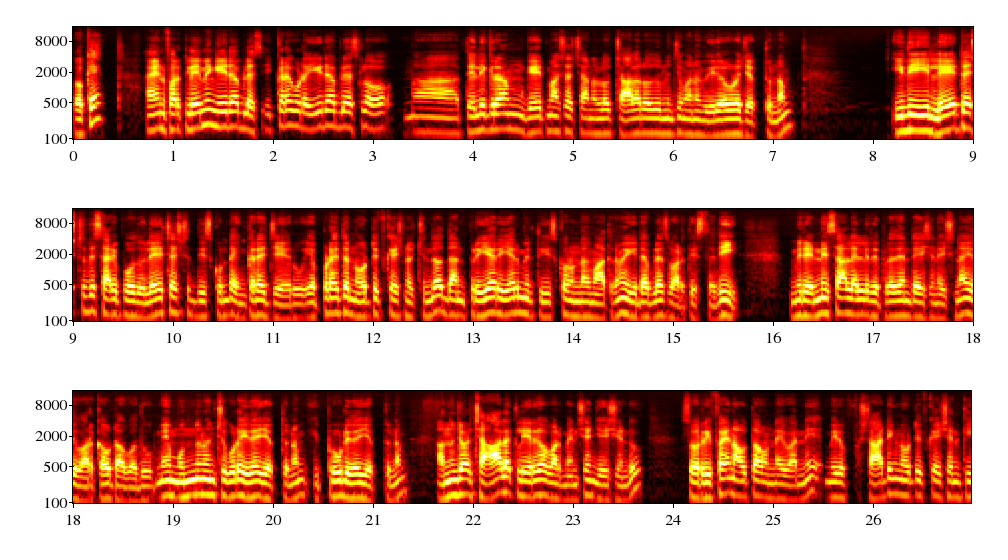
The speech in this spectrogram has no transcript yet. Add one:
Okay? And for claiming EWS ఇక్కడ కూడా ఈడబ్ల్యూఎస్లో టెలిగ్రామ్ గేట్ మాస్టర్ ఛానల్లో చాలా రోజుల నుంచి మనం వీడియో కూడా చెప్తున్నాం. ఇది లేటెస్ట్ది సరిపోదు. లేటెస్ట్ తీసుకుంటే ఎంకరేజ్ చేయరు. ఎప్పుడైతే నోటిఫికేషన్ వచ్చిందో దాని ప్రియర్ ఇయర్ మీరు తీసుకొని ఉన్నది మాత్రమే ఈడబ్ల్యూఎస్ వర్తిస్తుంది. మీరు ఎన్నిసార్లు వెళ్ళి రిప్రజెంటేషన్ ఇచ్చినా ఇది వర్కౌట్ అవ్వదు. మేము ముందు నుంచి కూడా ఇదే చెప్తున్నాం. ఇప్పుడు ఇదే చెప్తున్నాం. అందులో చాలా క్లియర్గా వాడు మెన్షన్ చేసిండు. సో రిఫైన్ అవుతూ ఉన్నాయి ఇవన్నీ. మీరు స్టార్టింగ్ నోటిఫికేషన్కి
